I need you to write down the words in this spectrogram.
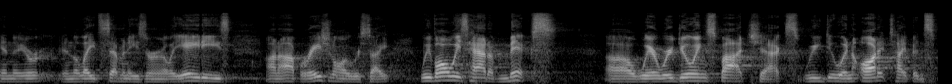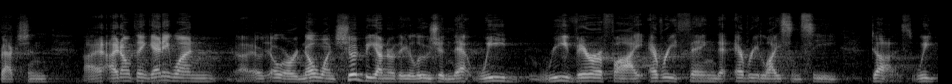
in the, in the late 70s or early 80s, on operational oversight, we've always had a mix uh, where we're doing spot checks, we do an audit type inspection. I, I don't think anyone uh, or no one should be under the illusion that we re-verify everything that every licensee does. We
